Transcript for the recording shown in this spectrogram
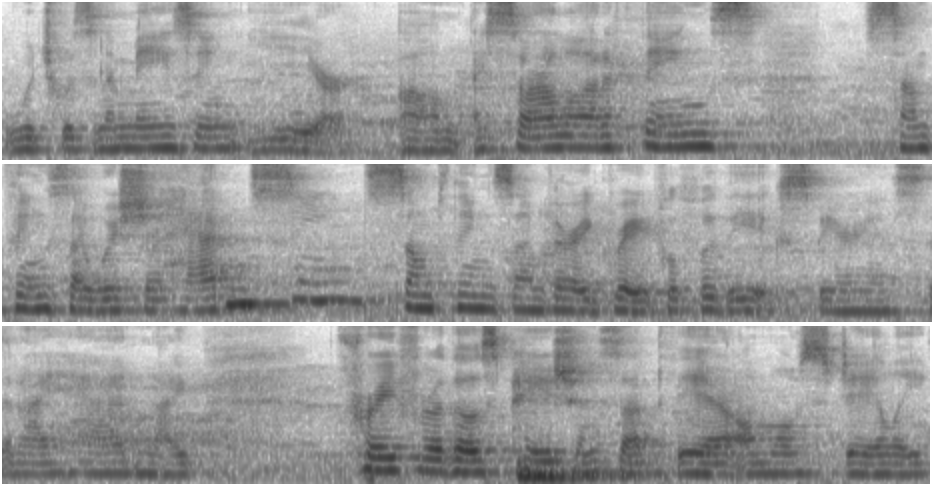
which was an amazing year. Um, I saw a lot of things. Some things I wish I hadn't seen. Some things I'm very grateful for the experience that I had, and I pray for those patients up there almost daily.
